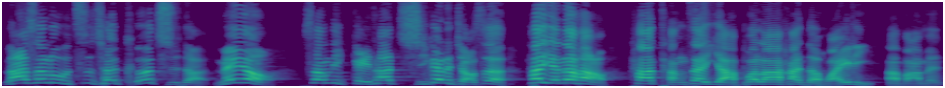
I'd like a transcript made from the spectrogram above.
拉撒路是成可耻的。没有，上帝给他乞丐的角色，他演得好，他躺在亚伯拉罕的怀里。阿爸们。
